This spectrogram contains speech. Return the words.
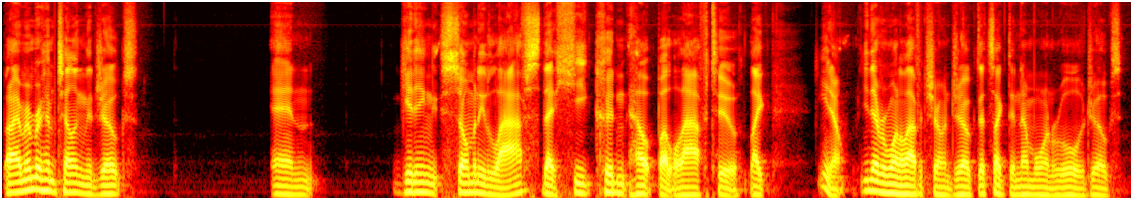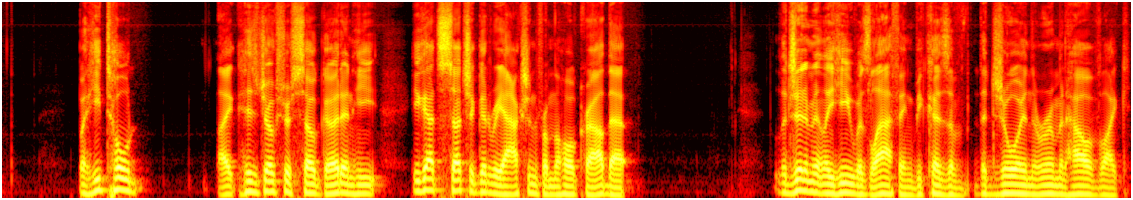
but I remember him telling the jokes and getting so many laughs that he couldn't help but laugh too. Like, you know, you never want to laugh at your own joke. That's like the number one rule of jokes. But he told like his jokes were so good and he he got such a good reaction from the whole crowd that legitimately he was laughing because of the joy in the room and how of like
